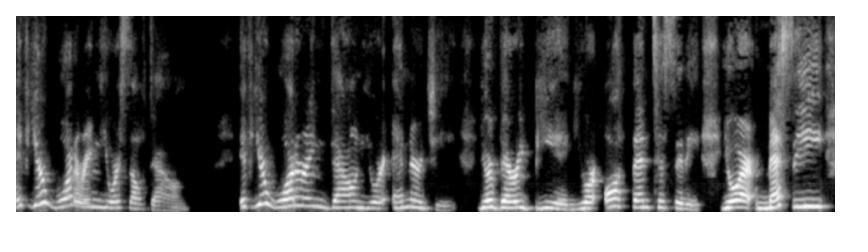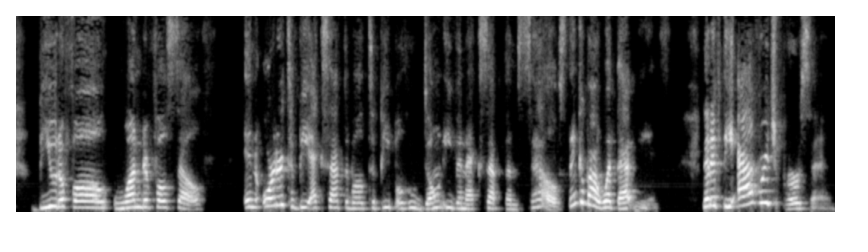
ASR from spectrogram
if you're watering yourself down, if you're watering down your energy, your very being, your authenticity, your messy, beautiful, wonderful self, in order to be acceptable to people who don't even accept themselves, think about what that means. That if the average person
